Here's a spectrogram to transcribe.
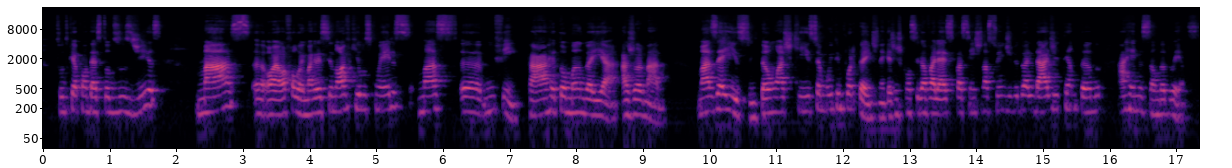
tudo que acontece todos os dias. Mas, ó, ela falou, emagreci 9 quilos com eles, mas, uh, enfim, tá retomando aí a, a jornada. Mas é isso. Então, acho que isso é muito importante, né? Que a gente consiga avaliar esse paciente na sua individualidade e tentando a remissão da doença.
